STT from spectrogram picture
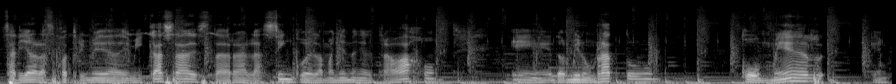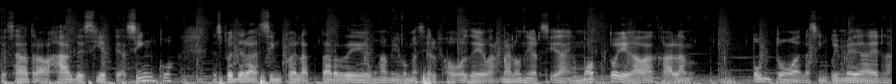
salir a las 4 y media de mi casa, estar a las 5 de la mañana en el trabajo, eh, dormir un rato, comer, empezar a trabajar de 7 a 5. Después de las 5 de la tarde un amigo me hacía el favor de llevarme a la universidad en moto, llegaba acá a la, punto a las 5 y media de la,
